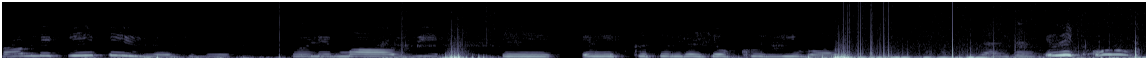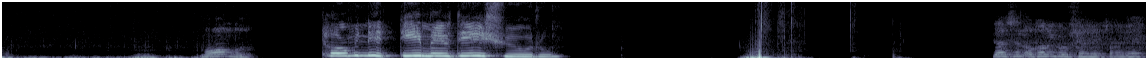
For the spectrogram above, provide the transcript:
Tahmin değil mi acaba? Böyle mavi e, en üst katında jacuzzi var. Geldi. Evet o. Ne oldu? Tahmin ettiğim evde yaşıyorum. Gel senin odanı göstereyim sana gel.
